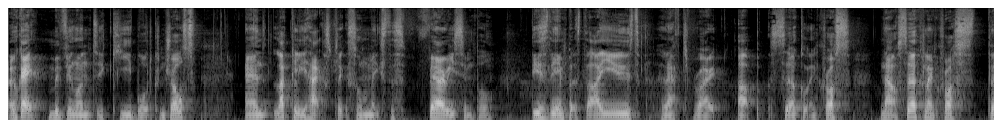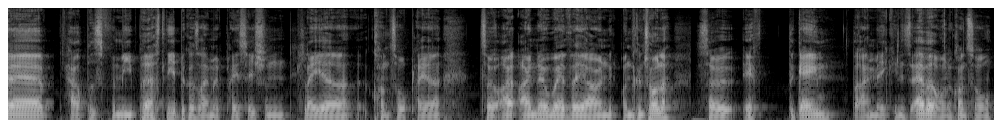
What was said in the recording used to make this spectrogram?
Okay, moving on to keyboard controls. And luckily HaxeFlixel makes this very simple. These are the inputs that I used, left, right, up, circle and cross. Now, circle and cross, they're helpers for me personally because I'm a PlayStation player, console player, so I, I know where they are on the, on the controller. So if the game that I'm making is ever on a console,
